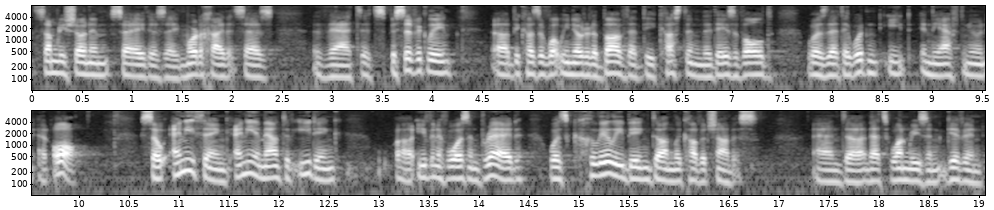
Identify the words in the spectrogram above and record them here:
some Rishonim say there's a Mordechai that says that it's specifically uh, because of what we noted above, that the custom in the days of old was that they wouldn't eat in the afternoon at all. So anything, any amount of eating, uh, even if it wasn't bread, was clearly being done lekavod Shabbos. And uh, that's one reason given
